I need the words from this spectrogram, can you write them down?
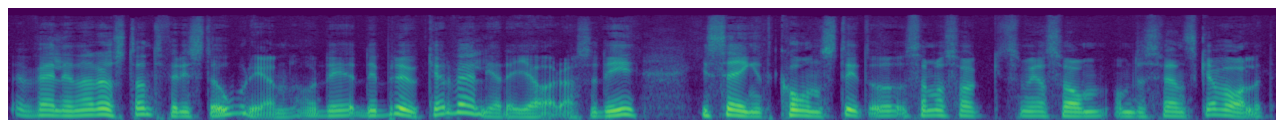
Väljarna röstar inte för historien och det, det brukar väljare göra. Så det är i sig inget konstigt. Och samma sak som jag sa om, om det svenska valet.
